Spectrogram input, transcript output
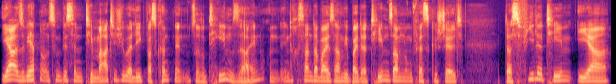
Ja, also wir hatten uns ein bisschen thematisch überlegt, was könnten denn unsere Themen sein? Und interessanterweise haben wir bei der Themensammlung festgestellt, dass viele Themen eher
